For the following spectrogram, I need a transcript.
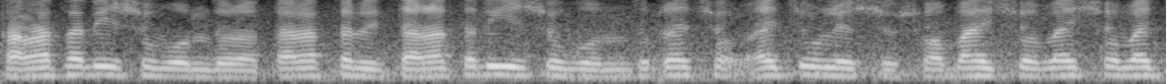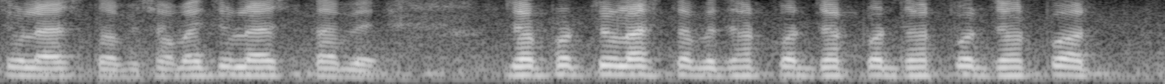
তাড়াতাড়ি এসো বন্ধুরা, তাড়াতাড়ি তাড়াতাড়ি এসো বন্ধুরা, সবাই চলে এসো, সবাই সবাই সবাই চলে আসতে হবে, সবাই চলে আসতে হবে। ঝটপট চলে আসতে হবে, ঝটপট ঝটপট ঝটপট ঝটপট।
